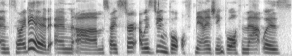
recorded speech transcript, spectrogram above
and so I did. And um, so I start. I was doing both, managing both, and that was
